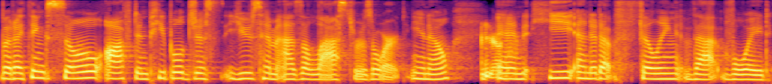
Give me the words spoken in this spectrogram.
but I think so often people just use Him as a last resort, you know? Yeah. And He ended up filling that void.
